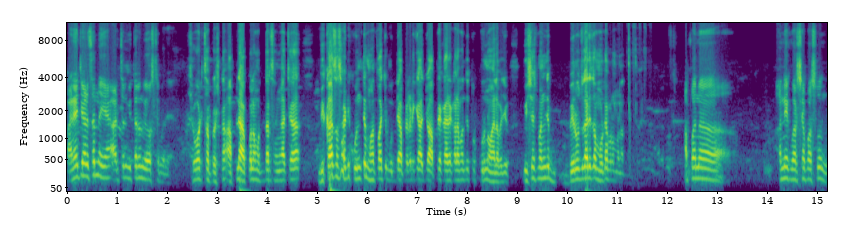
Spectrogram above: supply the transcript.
पाण्याची अडचण नाही आहे अडचण वितरण व्यवस्थेमध्ये आहे. शेवटचा प्रश्न आपल्या अकोला मतदारसंघाच्या विकासासाठी कोणते महत्त्वाचे मुद्दे आपल्याकडे की जो आपल्या कार्यकाळामध्ये तो पूर्ण व्हायला पाहिजे? विशेष म्हणजे बेरोजगारीचा मोठ्या प्रमाणात. आपण अनेक वर्षापासून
